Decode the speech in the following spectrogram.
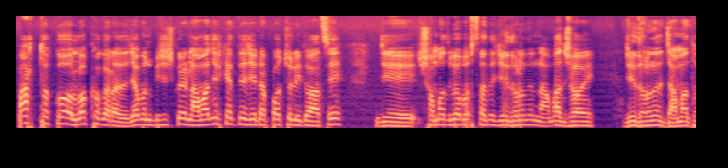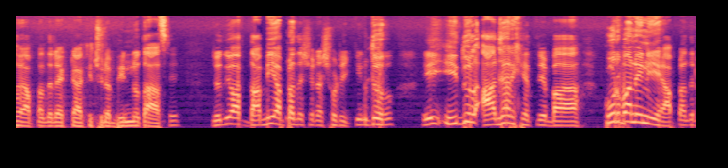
পার্থক্য লক্ষ্য করা যায়। যেমন বিশেষ করে নামাজের ক্ষেত্রে যেটা প্রচলিত আছে, যে সমাজ ব্যবস্থাতে যে ধরনের নামাজ হয়, যে ধরনের জামাত হয়, আপনাদের একটা কিছুটা ভিন্নতা আছে। যদিও দাবি আপনাদের সেটা সঠিক, কিন্তু এই ঈদুল আজহার ক্ষেত্রে বা কোরবানি নিয়ে আপনাদের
